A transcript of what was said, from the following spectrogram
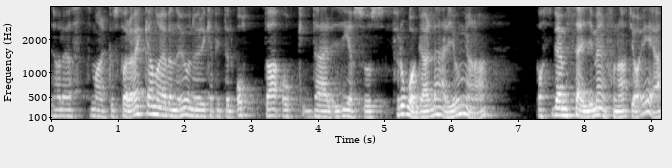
Vi har läst Markus förra veckan och även nu och nu är det kapitel 8 och där Jesus frågar lärjungarna "Vad- Vem säger människorna att jag är?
